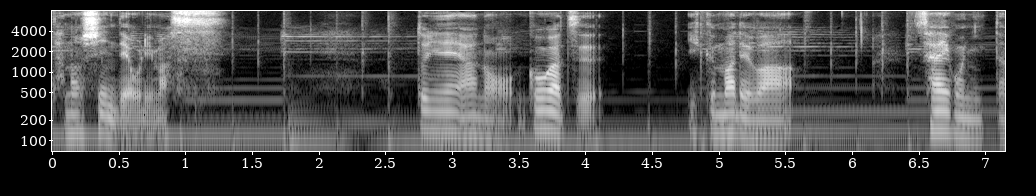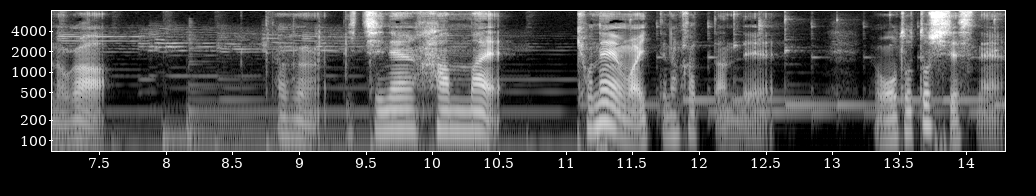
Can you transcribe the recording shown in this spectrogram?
楽しんでおります。本当にね、あの、5月行くまでは、最後に行ったのが、多分1年半前、去年は行ってなかったんで、一昨年ですね、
